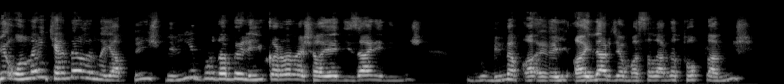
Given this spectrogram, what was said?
Ve onların kendi aralarında yaptığı işbirliği burada böyle yukarıdan aşağıya dizayn edilmiş bilmem aylarca masalarda toplanmış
